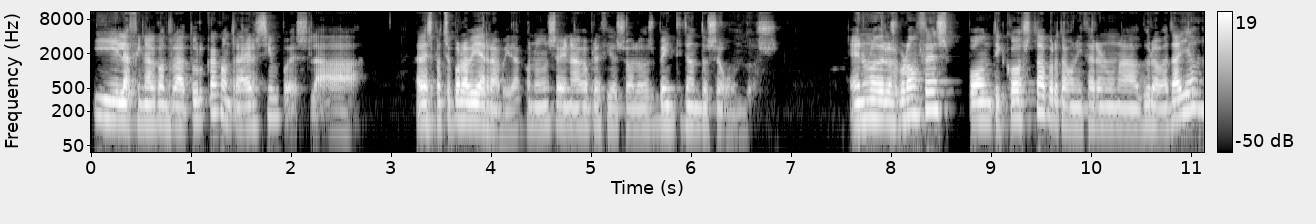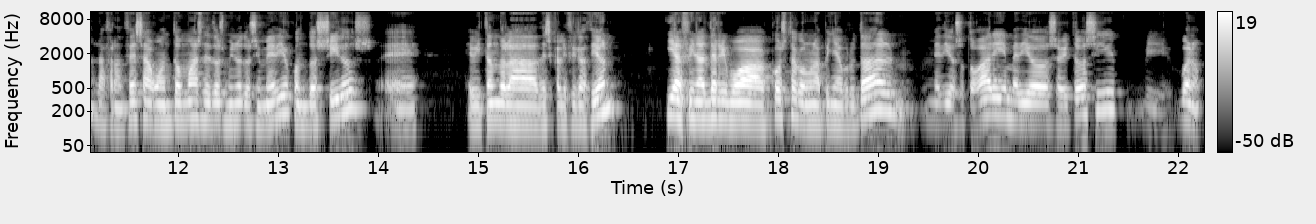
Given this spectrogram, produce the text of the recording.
y la final contra la turca, contra Ersin, pues la, despachó por la vía rápida, con un Sevenaga precioso a los veintitantos segundos. En uno de los bronces, Pont y Costa protagonizaron una dura batalla. La francesa aguantó más de dos minutos y medio con dos sidos, eh, evitando la descalificación. Y al final derribó a Costa con una piña brutal, medio Sotogari, medio Sevitosi. Y bueno,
